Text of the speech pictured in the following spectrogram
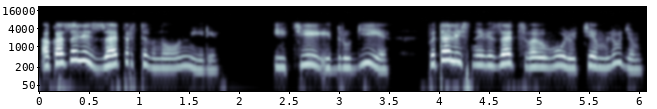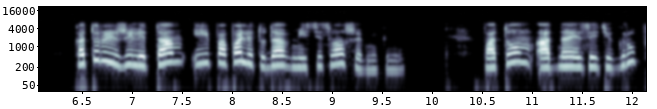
оказались заперты в новом мире. И те, и другие пытались навязать свою волю тем людям, которые жили там и попали туда вместе с волшебниками. Потом одна из этих групп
